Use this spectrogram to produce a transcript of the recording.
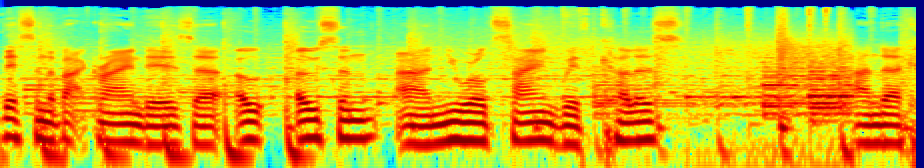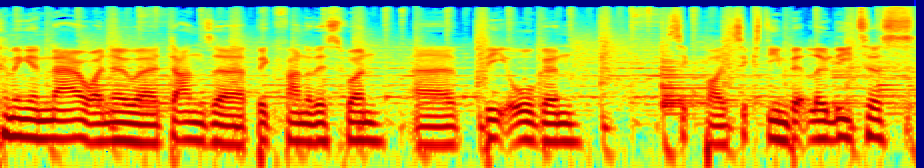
This in the background is uh, Ocean and New World Sound with Colors. And uh, coming in now, I know uh, Dan's a big fan of this one. Uh, Beat Organ, sick by 16-bit Lolitas.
